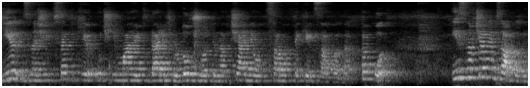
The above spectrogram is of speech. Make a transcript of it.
є, значить все-таки учні мають далі продовжувати навчання от саме в таких закладах. Так от, із навчальним закладом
